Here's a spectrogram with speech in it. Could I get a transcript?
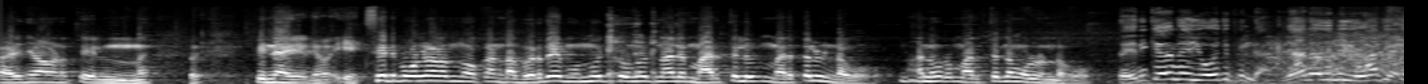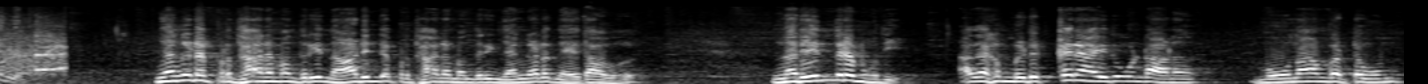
കഴിഞ്ഞ തവണത്തിൽ നിന്ന്. പിന്നെ എക്സൈറ്റ് പോളുകളൊന്നും നോക്കണ്ട. വെറുതെ മുന്നൂറ്റി തൊണ്ണൂറ്റിനാല് മരത്തിൽ മരത്തിലുണ്ടാവോ? നാനൂറ് മരത്തിന്റെ മുകളിലുണ്ടാവോ? എനിക്കതിന് യോജിപ്പില്ല. ഞാൻ അതിന് യോജിക്കുന്നു ഞങ്ങളുടെ പ്രധാനമന്ത്രി നാടിന്റെ പ്രധാനമന്ത്രി ഞങ്ങളുടെ നേതാവ് നരേന്ദ്രമോദി അദ്ദേഹം മിടുക്കനായതുകൊണ്ടാണ് മൂന്നാം വട്ടവും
